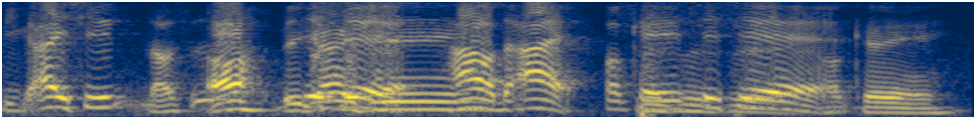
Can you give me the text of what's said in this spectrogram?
比个爱心，老师好，比个爱心，谢谢，好好的爱。OK，是是是谢谢。OK，好。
